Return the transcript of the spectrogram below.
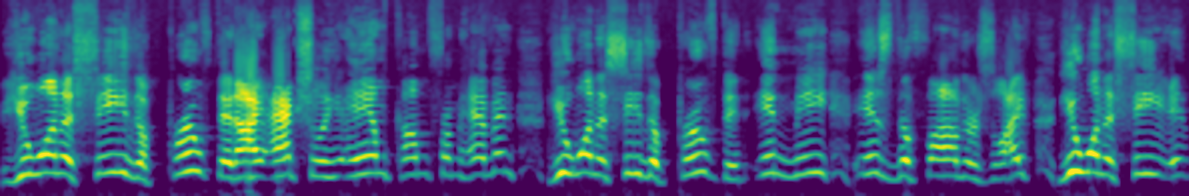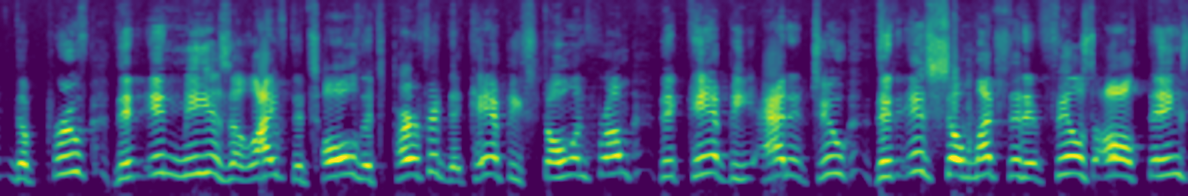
You want to see the proof that I actually am come from heaven? You want to see the proof that in me is the Father's life? You want to see the proof that in me is a life that's whole, that's perfect, that can't be stolen from, that can't be added to, that is so much that it fills all things?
